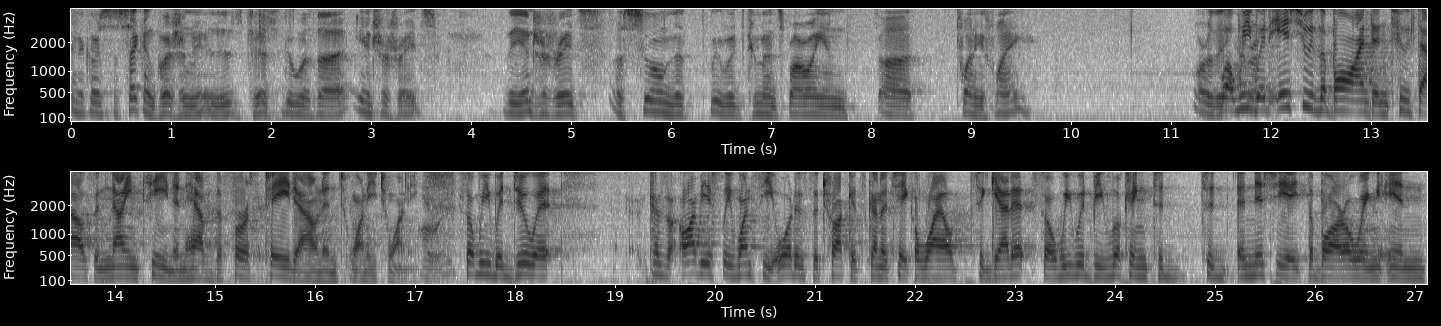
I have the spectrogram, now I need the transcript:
And of course, the second question is, has to do with uh, interest rates. The interest rates assume that we would commence borrowing in uh, 2020? Or the... Well, we would issue the bond in 2019 and have the first pay down in 2020. All right. So we would do it, because obviously, once he orders the truck, it's going to take a while to get it, so we would be looking to, to initiate the borrowing in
